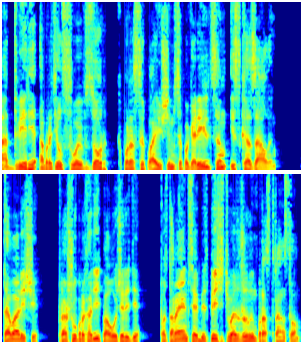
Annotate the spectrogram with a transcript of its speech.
От двери обратил свой взор к просыпающимся погорельцам и сказал им «Товарищи, прошу проходить по очереди. Постараемся обеспечить вас жилым пространством».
